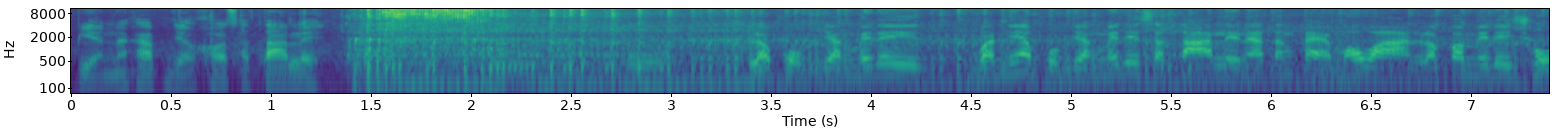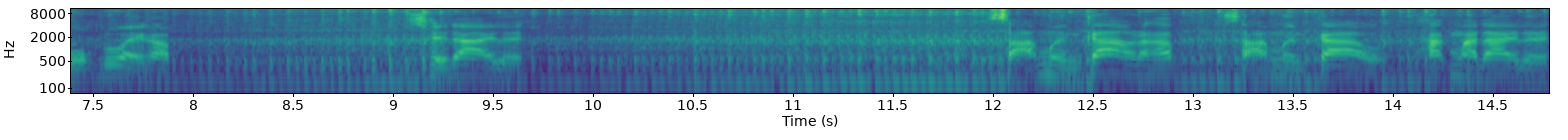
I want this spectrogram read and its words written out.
เปลี่ยนนะครับ เดี๋ยวขอสตาร์ทเลยแล้วผมยังไม่ได้วันนี้ผมยังไม่ได้สตาร์ทเลยนะ ตั้งแต่เมื่อวานแล้วก็ไม่ได้โชคด้วยครับ ใช้ได้เลย 39,000นะครับ 39,000ทักมาได้เลย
